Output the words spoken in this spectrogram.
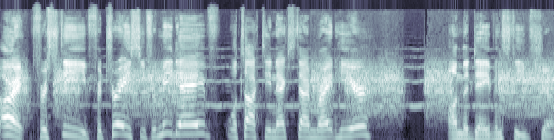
All right, for Steve, for Tracy, for me, Dave. We'll talk to you next time right here on the Dave and Steve Show.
